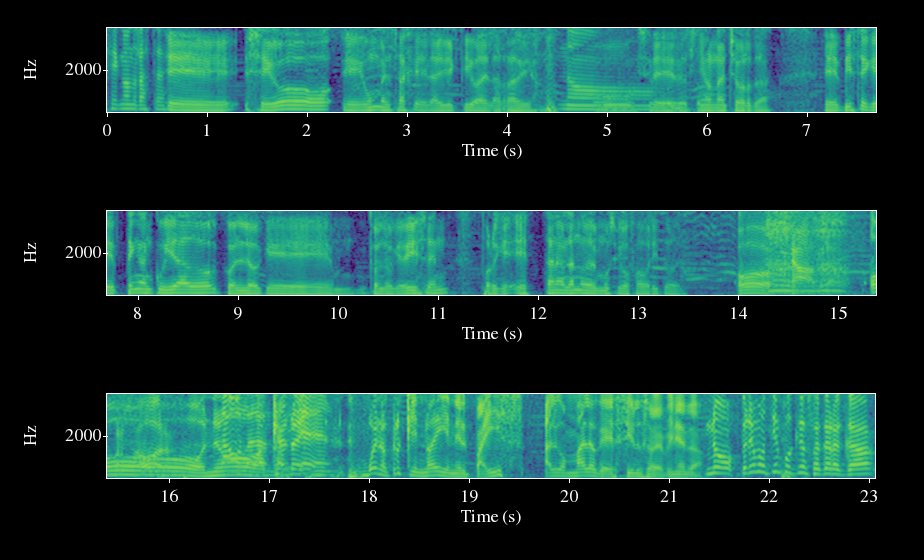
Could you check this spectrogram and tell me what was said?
¿Qué encontraste? Eh, llegó eh, un mensaje de la directiva de la radio, no. De- del señor Nacho Horta. Eh, dice que tengan cuidado con lo que con lo que dicen porque están hablando del músico favorito de él. Oh, no. Oh, por favor. no, acá no hay. Bueno, creo que no hay en el país algo malo que decir sobre Pineta. No, pero hemos tiempo quiero sacar acá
